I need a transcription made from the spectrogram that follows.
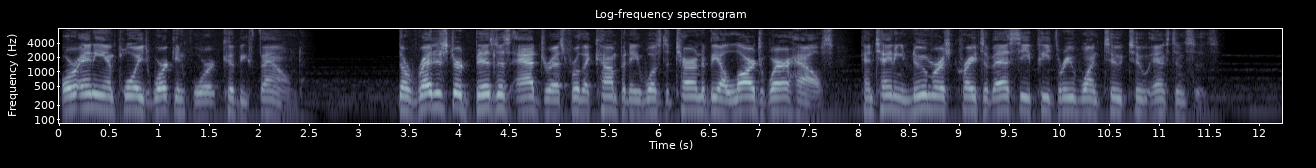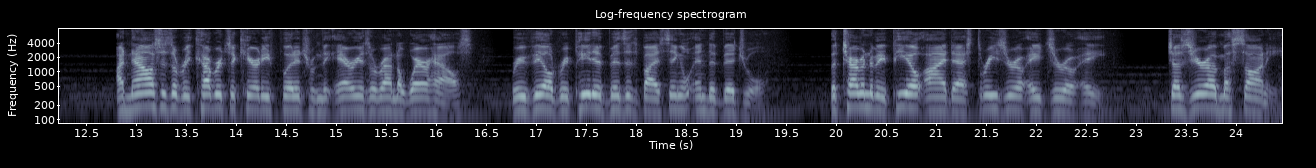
or any employees working for it, could be found. The registered business address for the company was determined to be a large warehouse containing numerous crates of SCP-3122 instances. Analysis of recovered security footage from the areas around the warehouse revealed repeated visits by a single individual, determined to be POI-30808, Jazira Masani.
